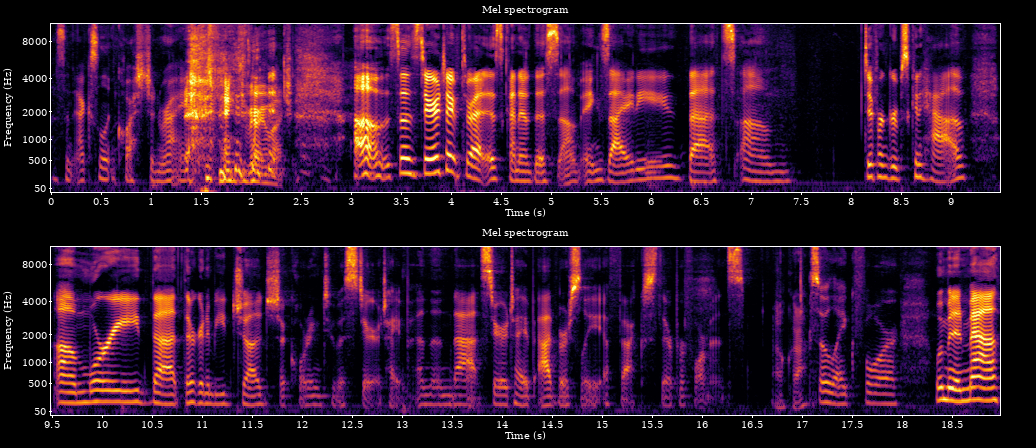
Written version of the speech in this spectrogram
That's an excellent question, Ryan. Thank you very much. um, so stereotype threat is kind of this um, anxiety that um, different groups can have, um, worried that they're going to be judged according to a stereotype, and then that stereotype adversely affects their performance. Okay. So, like for women in math,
